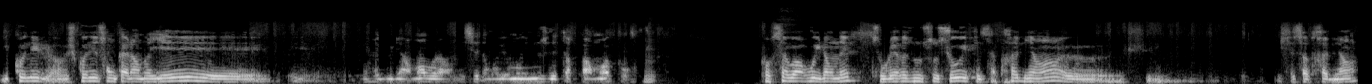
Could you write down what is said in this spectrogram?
il connaît, je connais son calendrier et, régulièrement, voilà, on essaie d'envoyer au moins une newsletter par mois pour mm. pour savoir où il en est sur les réseaux sociaux. Il fait ça très bien. Il fait ça très bien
